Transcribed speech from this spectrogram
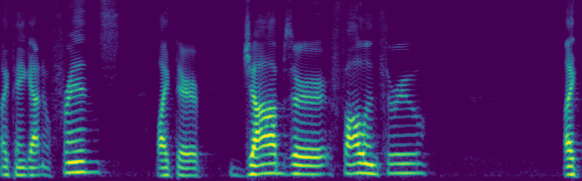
Like they ain't got no friends, like they're jobs are falling through, like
